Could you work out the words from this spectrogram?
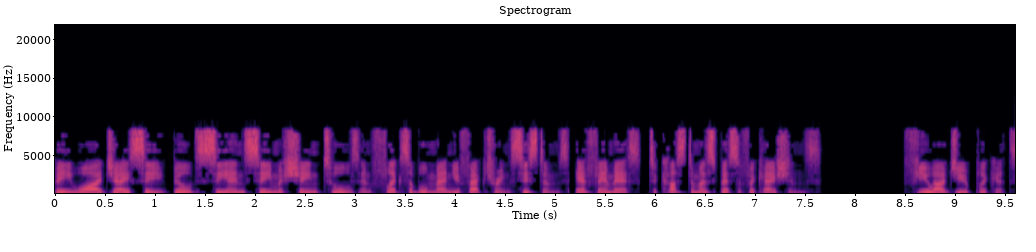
BYJC builds CNC machine tools and flexible manufacturing systems to customer specifications. Few are duplicates.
